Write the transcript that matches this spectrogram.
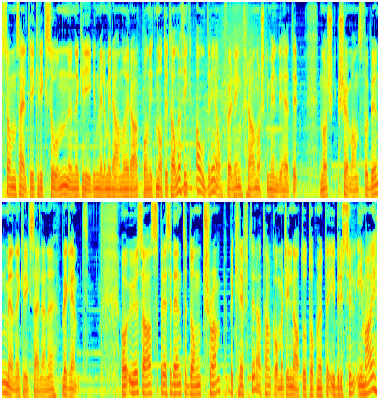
som seilte i krigssonen under krigen mellom Iran og Irak på 1980-tallet, fikk aldri oppfølging fra norske myndigheter. Norsk Sjømannsforbund mener krigsseilerne ble glemt. Og USAs president Donald Trump bekrefter at han kommer til Nato-toppmøtet i Brussel i mai.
